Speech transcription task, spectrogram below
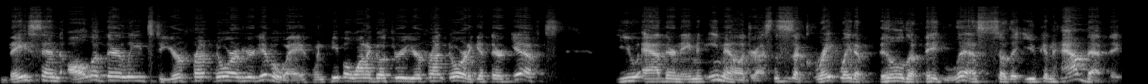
They send all of their leads to your front door of your giveaway. When people want to go through your front door to get their gifts, you add their name and email address. This is a great way to build a big list so that you can have that big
